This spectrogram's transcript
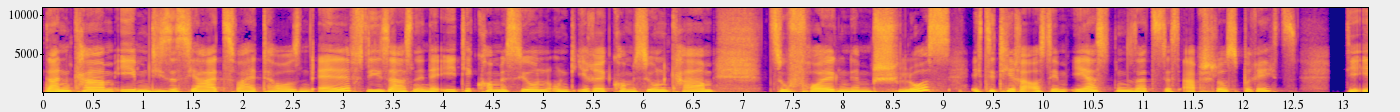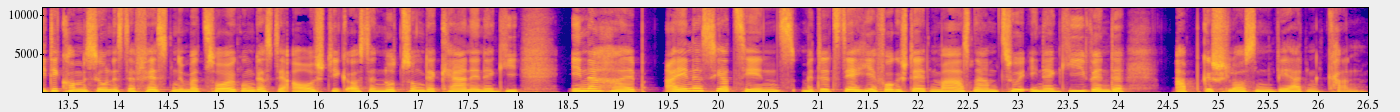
Dann kam eben dieses Jahr 2011. Sie saßen in der Ethikkommission und Ihre Kommission kam zu folgendem Schluss. Ich zitiere aus dem ersten Satz des Abschlussberichts. Die Ethikkommission ist der festen Überzeugung, dass der Ausstieg aus der Nutzung der Kernenergie innerhalb eines Jahrzehnts mittels der hier vorgestellten Maßnahmen zur Energiewende abgeschlossen werden kann.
